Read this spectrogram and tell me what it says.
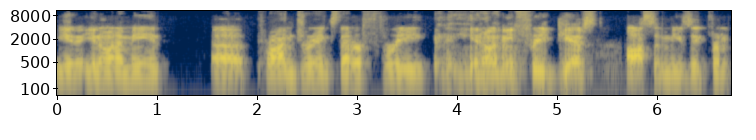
You know, you know what I mean? Uh, prime drinks that are free. you know what I mean? Free gifts, awesome music from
